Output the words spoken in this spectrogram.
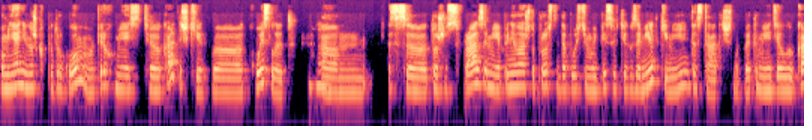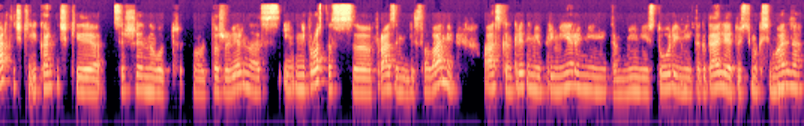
У меня немножко по-другому. Во-первых, у меня есть э, карточки в э, Quizlet. Mm-hmm с, тоже с фразами. Я поняла, что просто, допустим, выписывать их в заметки мне недостаточно, поэтому я делаю карточки, и карточки совершенно вот э, тоже верно, с, не просто с фразами или словами, а с конкретными примерами, там, мини-историями и так далее, то есть максимально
